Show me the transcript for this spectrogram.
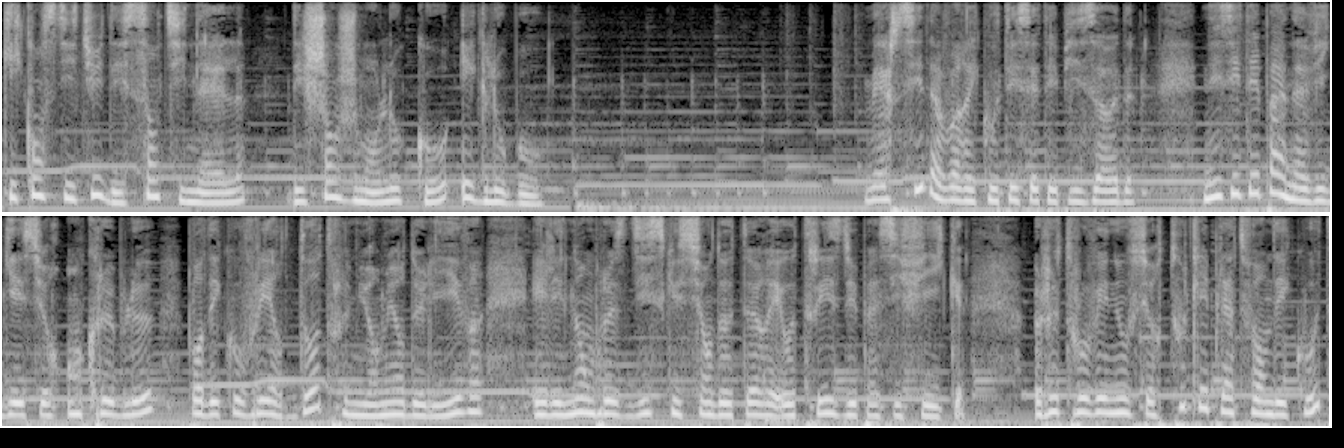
qui constituent des sentinelles des changements locaux et globaux. Merci d'avoir écouté cet épisode. N'hésitez pas à naviguer sur Encre Bleue pour découvrir d'autres murmures de livres et les nombreuses discussions d'auteurs et autrices du Pacifique. Retrouvez-nous sur toutes les plateformes d'écoute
